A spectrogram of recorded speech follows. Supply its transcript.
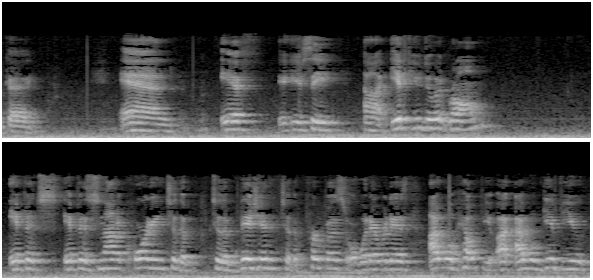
Okay? And if, you see, Uh, if you do it wrong, if it's if it's not according to the to the vision to the purpose or whatever it is i will help you. I, I will give you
